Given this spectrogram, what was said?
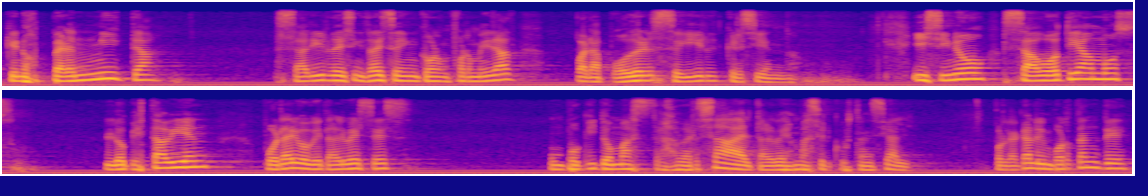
que nos permita salir de esa inconformidad para poder seguir creciendo. Y si no, saboteamos lo que está bien por algo que tal vez es un poquito más transversal, tal vez más circunstancial. Porque acá lo importante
